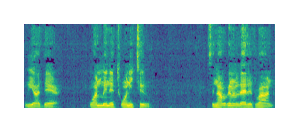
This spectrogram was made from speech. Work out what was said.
We are there. One minute twenty-two. So now we're gonna let it run.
